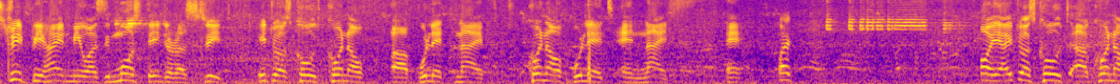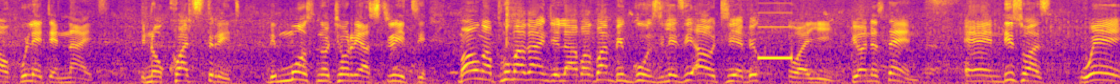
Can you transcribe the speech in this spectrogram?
street behind me was the most dangerous street. It was called Corner of uh, Bullet Knife, Corner of Bullet and Knife. Eh, what? Oh yeah, it was called uh, Corner of Bullet and Knife. You know, Quartz Street, the most notorious street. Maungaphuma kanje laba kubamba inkunzi lezi out here. Do you understand? And this was where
